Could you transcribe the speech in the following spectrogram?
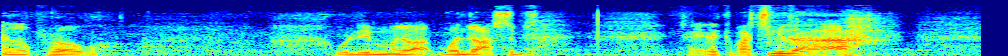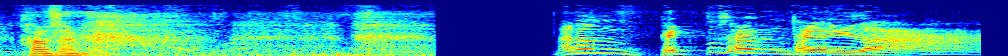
양옆으로 오고 우리 먼저 와- 먼저 왔습니다. 자, 이렇게 마칩니다. 감사합니다. 나는 백두산 자연이다.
